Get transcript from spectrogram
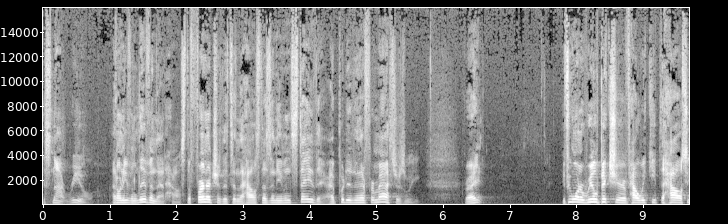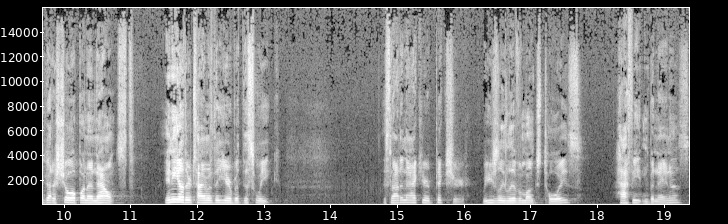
It's not real. I don't even live in that house. The furniture that's in the house doesn't even stay there. I put it in there for Masters Week, right? If you want a real picture of how we keep the house, you got to show up unannounced any other time of the year but this week. It's not an accurate picture. We usually live amongst toys, half eaten bananas,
